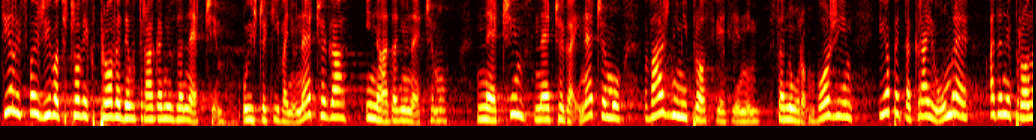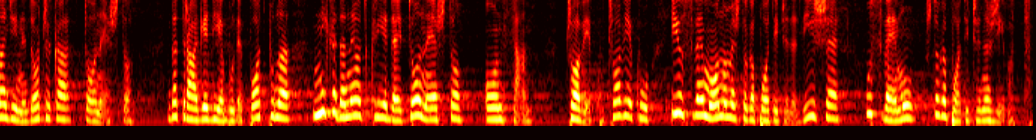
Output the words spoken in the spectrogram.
Cijeli svoj život čovjek provede u traganju za nečim, u iščekivanju nečega i nadanju nečemu. Nečim, nečega i nečemu, važnim i prosvjetljenim, sa nurom Božijim i opet na kraju umre, a da ne pronađe i ne dočeka to nešto. Da tragedija bude potpuna, nikada ne otkrije da je to nešto on sam. Čovjek u čovjeku i u svemu onome što ga potiče da diše, u svemu što ga potiče na život.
